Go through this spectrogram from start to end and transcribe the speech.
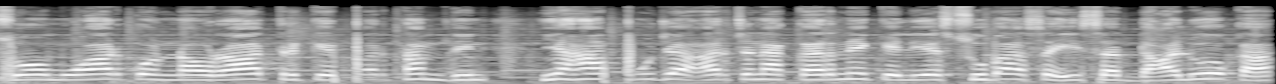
सोमवार को नवरात्र के प्रथम दिन यहाँ पूजा अर्चना करने के लिए सुबह से ही श्रद्धालुओं का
